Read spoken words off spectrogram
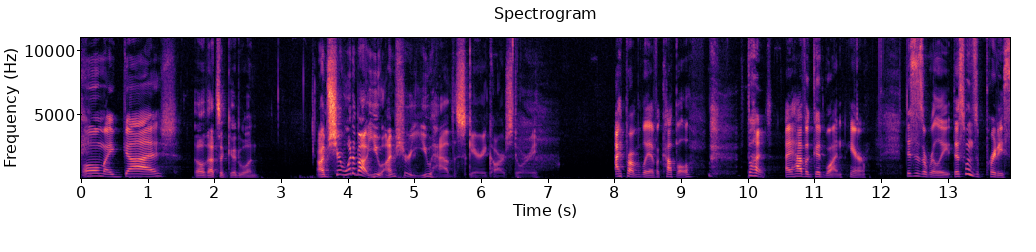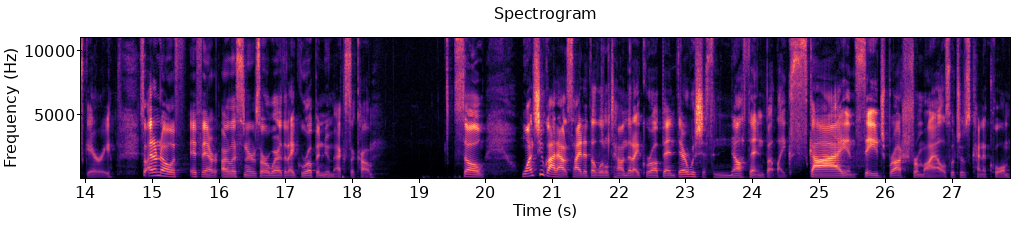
Oh my gosh. Oh, that's a good one. I'm sure. What about you? I'm sure you have a scary car story. I probably have a couple, but I have a good one here. This is a really, this one's pretty scary. So I don't know if, if our, our listeners are aware that I grew up in New Mexico. So once you got outside of the little town that I grew up in, there was just nothing but like sky and sagebrush for miles, which was kind of cool.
